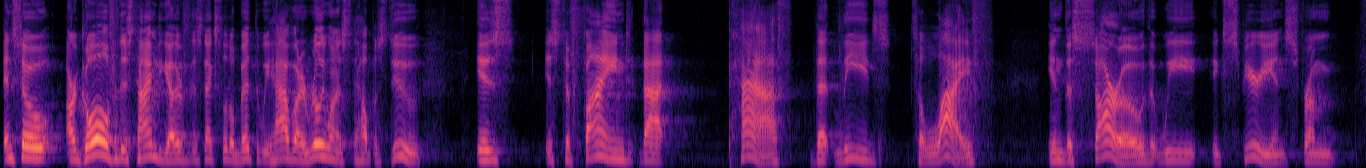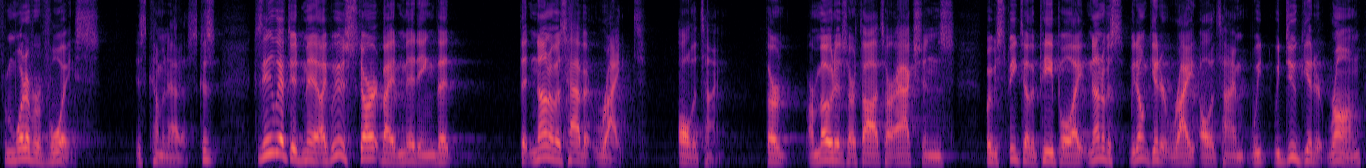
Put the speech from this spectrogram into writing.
And so, our goal for this time together, for this next little bit that we have, what I really want us to help us do is, is to find that path that leads to life in the sorrow that we experience from, from whatever voice is coming at us. Because I think we have to admit, like we have to start by admitting that, that none of us have it right all the time. Our, our motives, our thoughts, our actions, when we speak to other people, like none of us, we don't get it right all the time. We, we do get it wrong.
